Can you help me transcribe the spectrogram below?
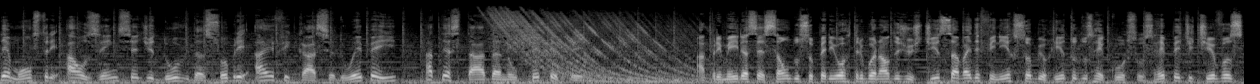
demonstre ausência de dúvidas sobre a eficácia do EPI atestada no PPP. A primeira sessão do Superior Tribunal de Justiça vai definir, sob o rito dos recursos repetitivos,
